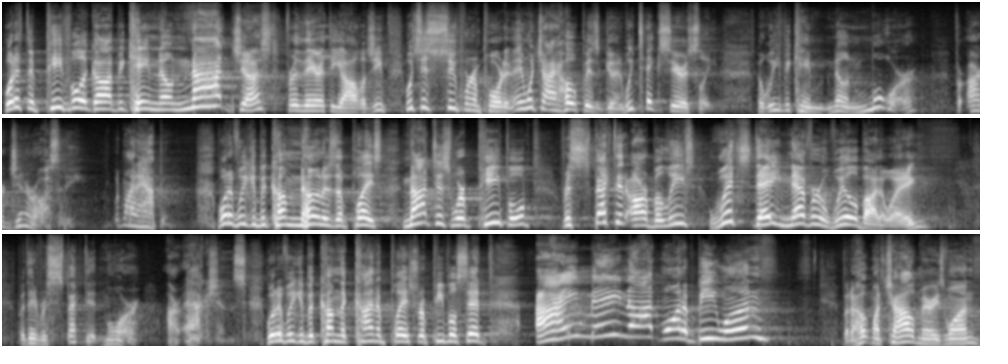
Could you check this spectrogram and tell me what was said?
what if the people of God became known not just for their theology, which is super important and which I hope is good, we take seriously, but we became known more for our generosity? What might happen? What if we could become known as a place not just where people respected our beliefs, which they never will, by the way, but they respected more our actions? What if we could become the kind of place where people said, I may not want to be one, but I hope my child marries one.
